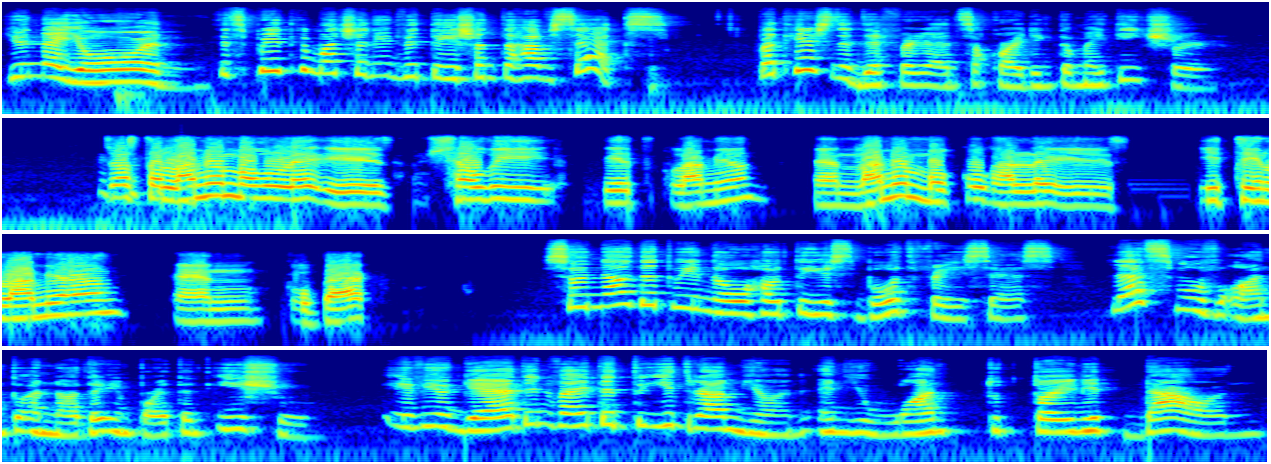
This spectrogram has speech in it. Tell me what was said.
yun na yun. It's pretty much an invitation to have sex. But here's the difference according to my teacher. Just the ramyun mogule is, shall we eat ramyun? And ramyun moku is, eating ramyun and go back So now that we know how to use both phrases, let's move on to another important issue. If you get invited to eat ramyun and you want to turn it down,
